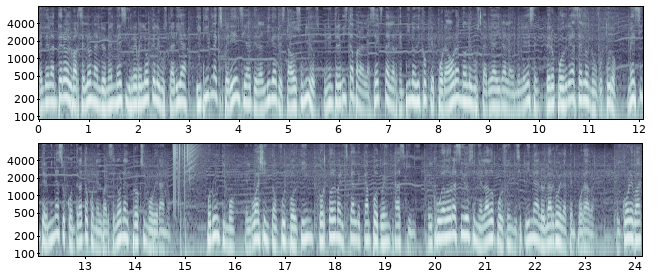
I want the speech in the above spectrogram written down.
El delantero del Barcelona, Lionel Messi, reveló que le gustaría vivir la experiencia de la Liga de Estados Unidos. En entrevista para La Sexta, el argentino dijo que por ahora no le gustaría ir a la MLS, pero podría hacerlo en un futuro. Messi termina su contrato con el Barcelona el próximo verano. Por último, el Washington Football Team cortó al mariscal de campo Dwayne Haskins. El jugador ha sido señalado por su indisciplina a lo largo de la temporada. El quarterback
